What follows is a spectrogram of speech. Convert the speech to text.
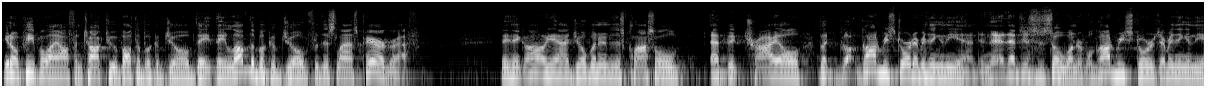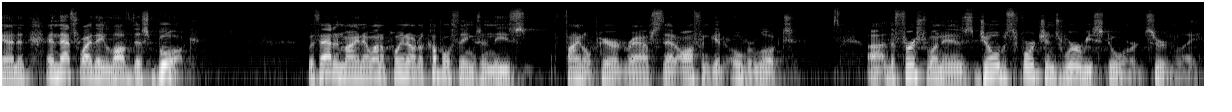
You know, people I often talk to about the book of Job, they, they love the book of Job for this last paragraph. They think, oh, yeah, Job went into this colossal, epic trial, but God restored everything in the end. And that, that just is so wonderful. God restores everything in the end, and, and that's why they love this book. With that in mind, I want to point out a couple things in these final paragraphs that often get overlooked. Uh, the first one is Job's fortunes were restored, certainly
